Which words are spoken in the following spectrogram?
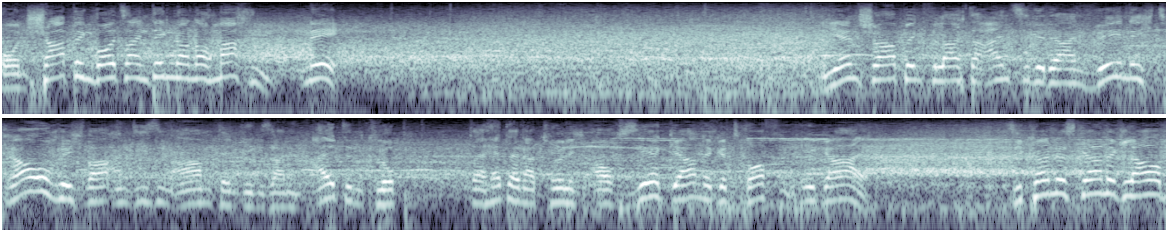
Und Scharping wollte sein Ding noch machen. Nee, Jens Scharping vielleicht der Einzige, der ein wenig traurig war an diesem Abend, denn gegen seinen alten Club, da hätte er natürlich auch sehr gerne getroffen, egal. Sie können es gerne glauben,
